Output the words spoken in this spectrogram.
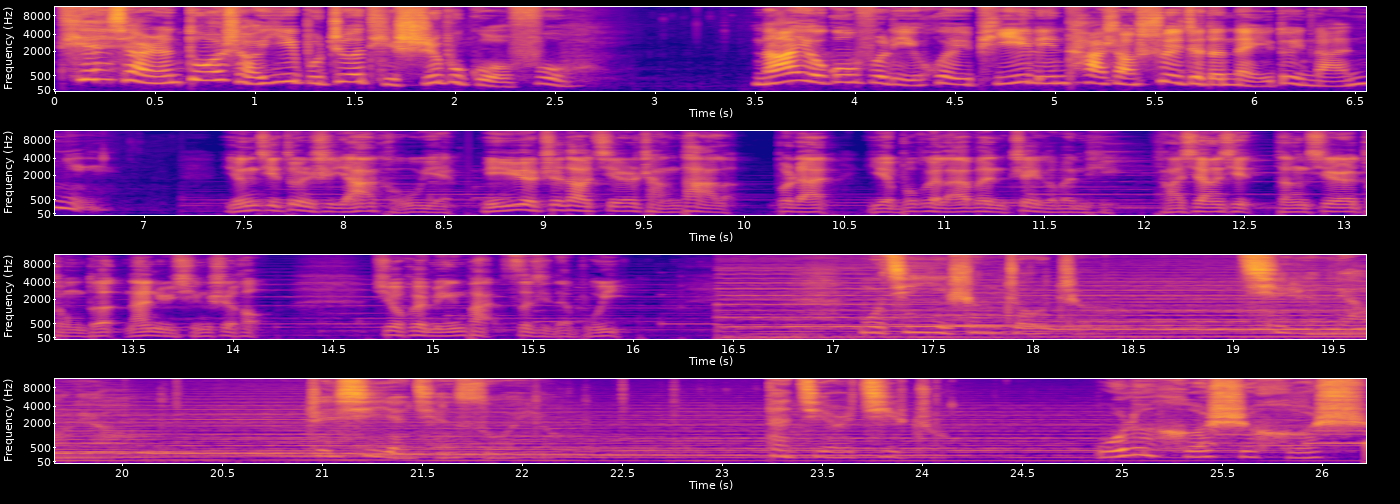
天下人多少衣不遮体，食不果腹，哪有功夫理会毗邻榻上睡着的哪对男女？嬴稷顿时哑口无言。芈月知道继儿长大了，不然也不会来问这个问题。她相信，等继儿懂得男女情事后，就会明白自己的不易。母亲一生周折，亲人寥寥，珍惜眼前所有。但继儿记住。无论何时何事，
